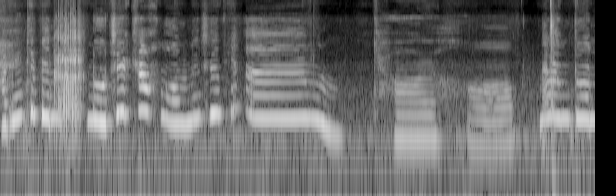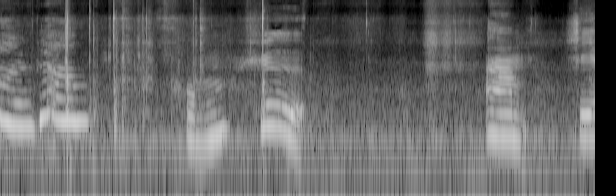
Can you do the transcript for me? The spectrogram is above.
อันนี้จะเป็น หนูชื่อข้าวหอมนี่ชื่อพี่อามชอยหอบแนะนำตัวหน่อยพี่อามผมชื่ออามเชย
